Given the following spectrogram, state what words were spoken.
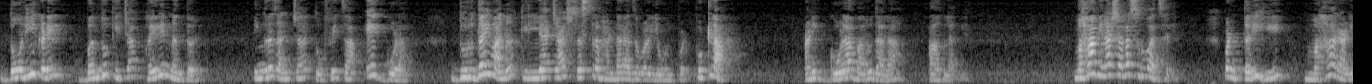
दोन्हीकडील बंदुकीच्या फैरींनंतर इंग्रजांच्या तोफेचा एक गोळा दुर्दैवानं किल्ल्याच्या शस्त्र भांडाराजवळ येऊन पड- फुटला आणि गोळा बारुदाला आग लागली. महाविनाशाला सुरुवात झाली. पण तरीही महाराणी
